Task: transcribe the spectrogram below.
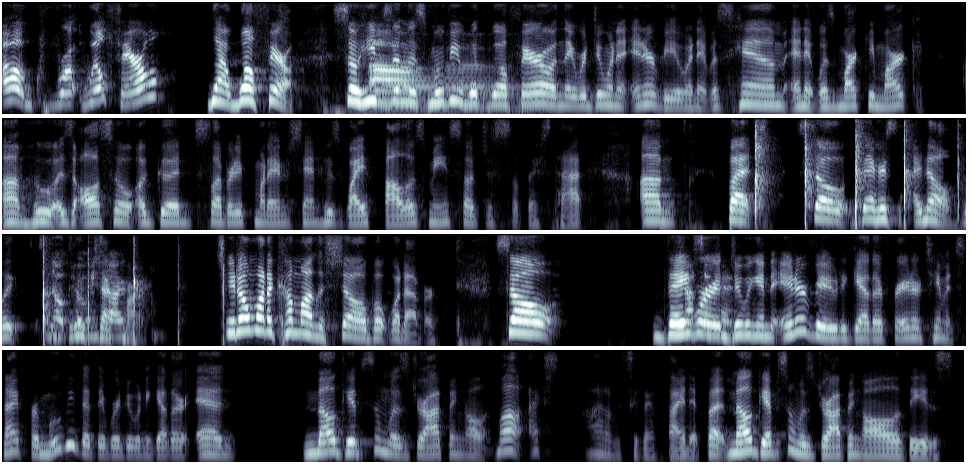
oh, Gro- Will Ferrell. Yeah, Will Ferrell. So he was in this movie with Will Oh. Ferrell, and they were doing an interview, and it was him, and it was Marky Mark, um, who is also a good celebrity, from what I understand, whose wife follows me. So just so there's that. Um, but so there's, I know, like, No, blue can we check mark. She don't want to come on the show, but whatever. So they That's were okay. doing an interview together for Entertainment Tonight for a movie that they were doing together, and Mel Gibson was dropping all. Well, actually, I don't see if I find it, but Mel Gibson was dropping all of these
